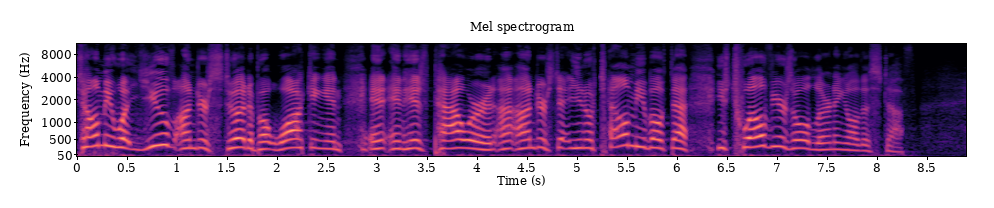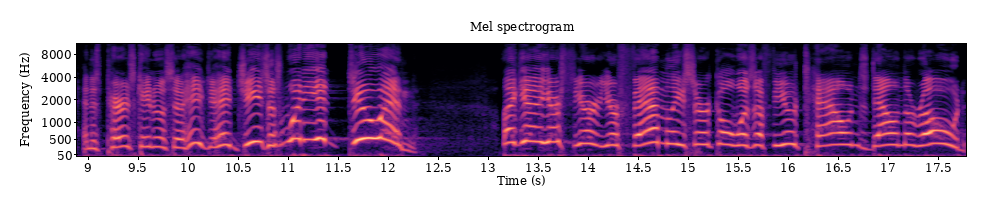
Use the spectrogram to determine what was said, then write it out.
Tell me what you've understood about walking in, in, in His power and uh, understand. You know, tell me about that. He's 12 years old learning all this stuff. And his parents came to him and said, Hey, hey, Jesus, what are you doing? Like your, your, your family circle was a few towns down the road.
